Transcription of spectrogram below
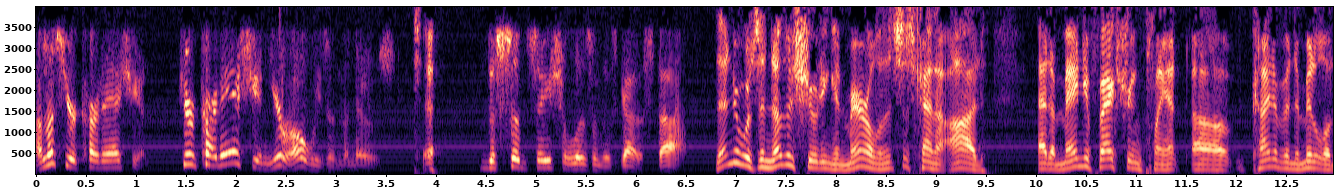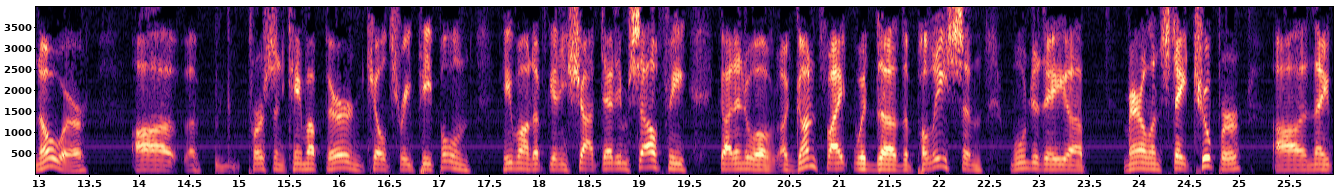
Unless you're a Kardashian. If you're a Kardashian, you're always in the news. the sensationalism has got to stop. Then there was another shooting in Maryland. This is kind of odd. At a manufacturing plant, uh, kind of in the middle of nowhere, uh, a person came up there and killed three people, and he wound up getting shot dead himself. He got into a, a gunfight with uh, the police and wounded a uh, Maryland state trooper, uh, and they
